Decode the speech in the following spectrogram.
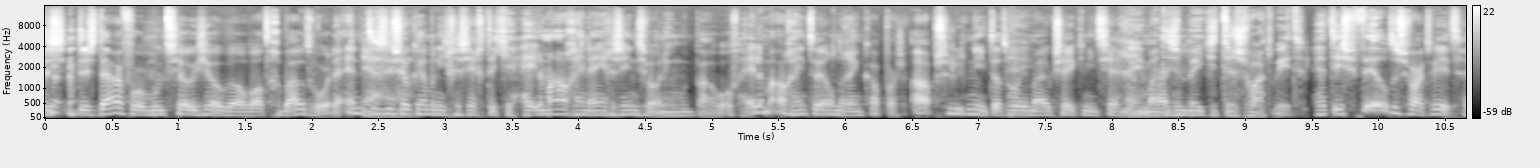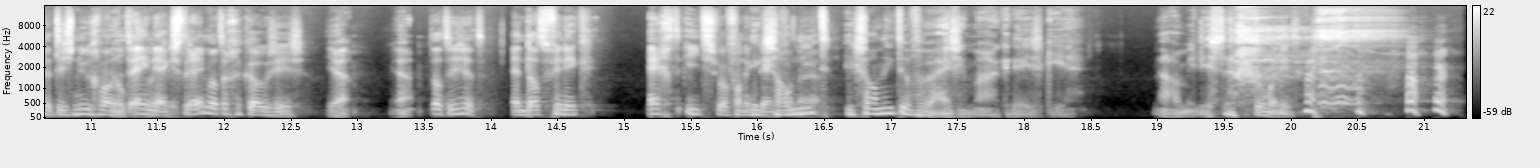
dus, dus daarvoor moet sowieso wel wat gebouwd worden. En het is dus ook helemaal niet gezegd dat je helemaal geen eengezinswoning moet bouwen. Of helemaal geen 201 kappers. Absoluut niet. Dat hoor je mij ook zeker niet zeggen. Nee, maar, het is een beetje te zwart-wit. Het is veel te zwart-wit. Het is nu gewoon het ene extreem wat er gekozen is. Ja, ja. Dat is het. En dat vind ik echt iets waarvan ik, ik denk... Zal van, niet, ik zal niet een verwijzing maken deze keer. Naar een minister. Doe maar niet.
